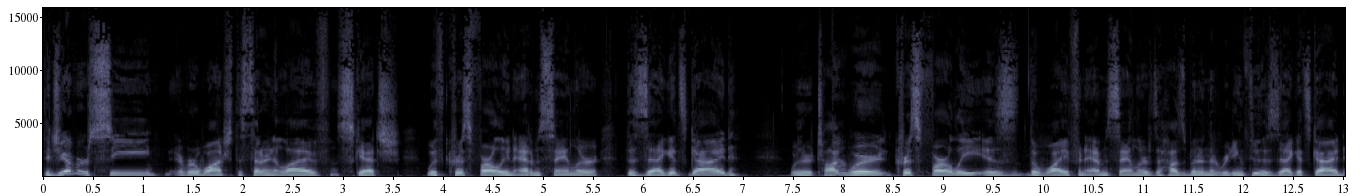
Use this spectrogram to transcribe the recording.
Did you ever see, ever watch the Saturday Night Live sketch with Chris Farley and Adam Sandler, the Zagat's Guide, where they're talking, No. where Chris Farley is the wife and Adam Sandler is the husband, and they're reading through the Zagat's Guide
